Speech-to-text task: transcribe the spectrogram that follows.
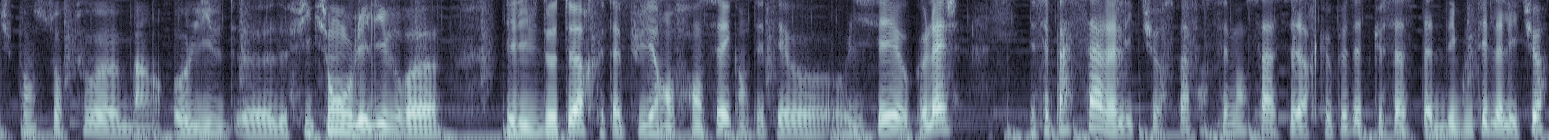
tu penses surtout euh, ben, aux livres de, fiction ou les livres, euh, livres d'auteurs que tu as pu lire en français quand tu étais au, lycée, au collège. Mais c'est pas ça la lecture, c'est pas forcément ça. C'est-à-dire que peut-être que ça, ça t'a dégoûté de la lecture.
